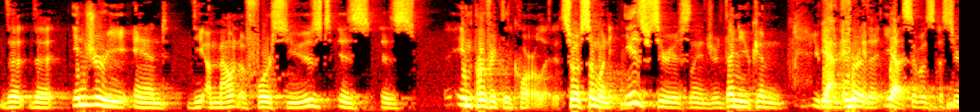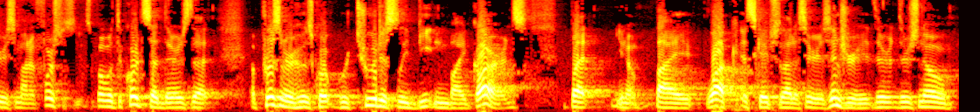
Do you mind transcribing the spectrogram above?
the the injury and the amount of force used is is imperfectly correlated. So if someone is seriously injured, then you can you can Yeah, infer and- that yes, it was a serious amount of force was used. But what the court said there is that a prisoner who is quote gratuitously beaten by guards, but you know by luck escapes without a serious injury, there, there's no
